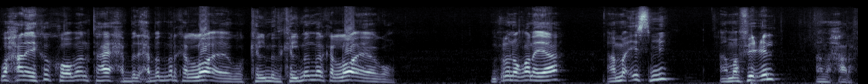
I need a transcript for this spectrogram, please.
Waxaanay ka kooban tahay xabad xabad marka loo eego kelmad kelmad marka loo eego muxuu noqonayaa ama ismi ama ficil ama xaraf.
